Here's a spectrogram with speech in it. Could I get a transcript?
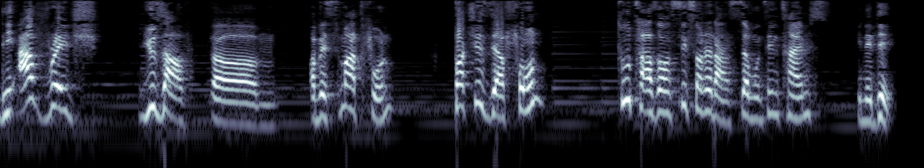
the average user of, um, of a smartphone touches their phone 2,617 times in a day.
